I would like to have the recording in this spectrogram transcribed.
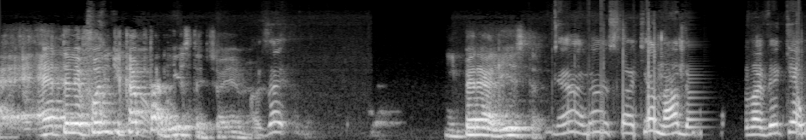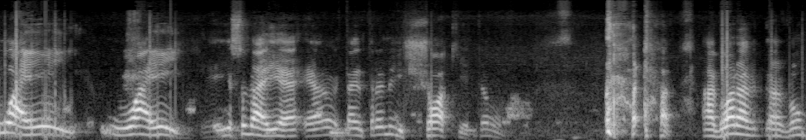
É, é, telefone de capitalista, isso aí. Meu. Mas é, Imperialista. É, não, isso daqui é nada. Vai ver que é UAE. UAE. Isso daí é, é, tá entrando em choque. Então, agora eh, vamos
